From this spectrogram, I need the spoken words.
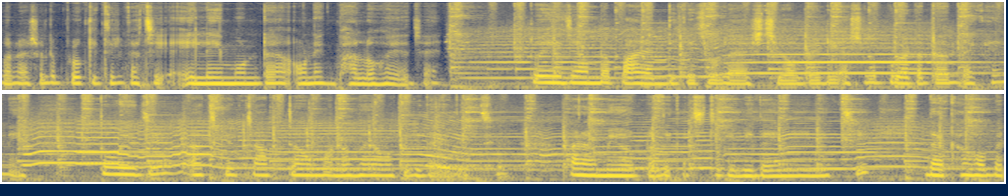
করে। আসলে প্রকৃতির কাছে এলেই মনটা অনেক ভালো হয়ে যায়। তো এই যে আমরা পাড়ের দিকে চলে আসছি অলরেডি আসলে পুরোটা তো আর দেখাইনি তো এই যে আজকের চাপটাও মনে হয় আমাকে বিদায় দিচ্ছে। আর আমিও আপনাদের কাছ থেকে বিদায় নিয়ে নিচ্ছি। দেখা হবে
